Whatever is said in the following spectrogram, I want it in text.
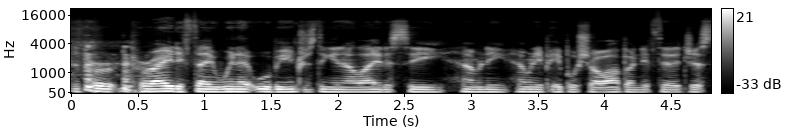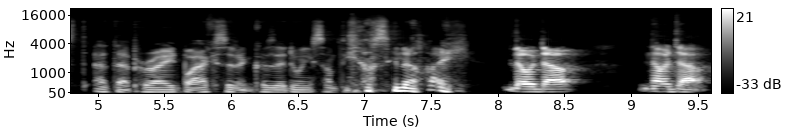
the, par- the, parade, if they win it, will be interesting in LA to see how many how many people show up and if they're just at that parade by accident because they're doing something else in LA. No doubt, no doubt.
